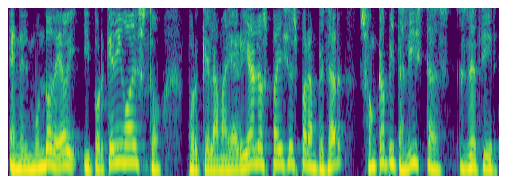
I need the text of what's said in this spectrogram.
en el mundo de hoy. ¿Y por qué digo esto? Porque la mayoría de los países, para empezar, son capitalistas. Es decir,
